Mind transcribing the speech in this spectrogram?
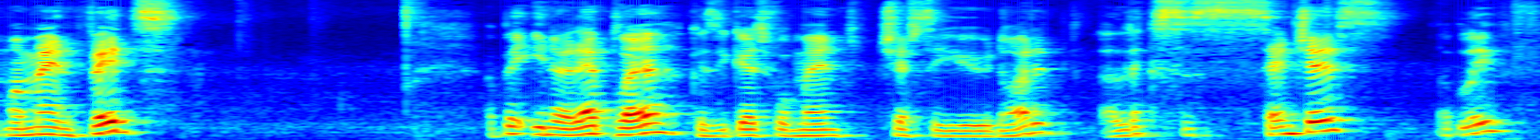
my man Feds. I bet you know that player because he goes for Manchester United. Alexis Sanchez, I believe.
